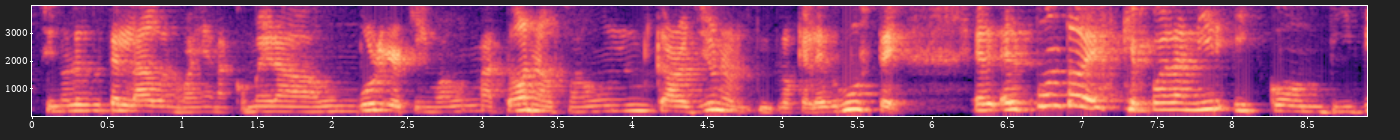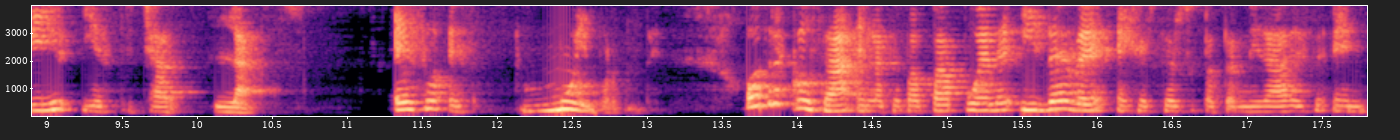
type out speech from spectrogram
Si no les gusta el helado, bueno, vayan a comer a un Burger King o a un McDonald's o a un Carl's Jr., lo que les guste. El, el punto es que puedan ir y convivir y estrechar lazos. Eso es muy importante. Otra cosa en la que papá puede y debe ejercer su paternidad es en,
